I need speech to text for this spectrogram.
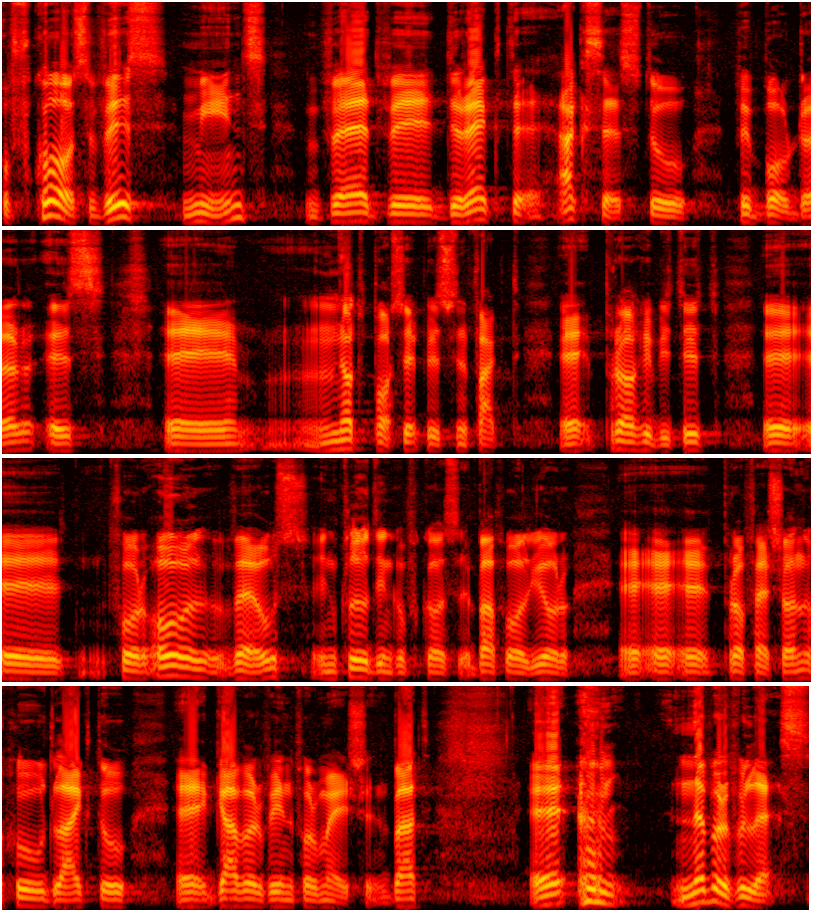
Of course, this means that the direct access to the border is Eh, not possible, it's in fact uh, prohibited uh, for all those, including, of course, above all, your profession who would like to gather the information. But nevertheless,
